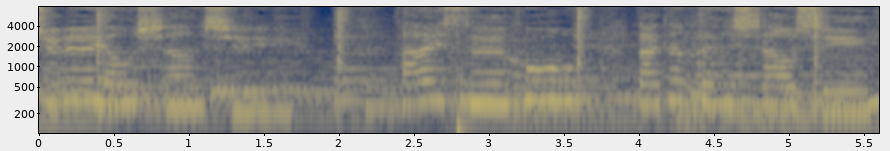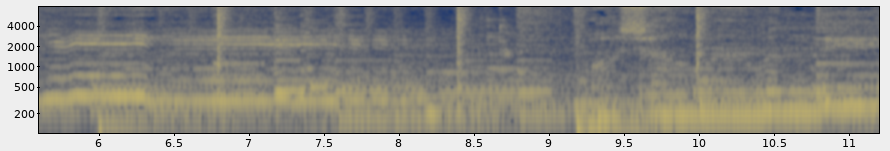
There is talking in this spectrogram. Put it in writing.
相知又相惜，爱似乎来得很小心翼翼。我想问问你，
